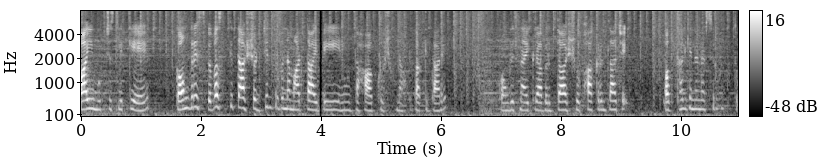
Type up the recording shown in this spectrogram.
ಬಾಯಿ ಮುಚ್ಚಿಸಲಿಕ್ಕೆ ಕಾಂಗ್ರೆಸ್ ವ್ಯವಸ್ಥಿತ ಷಡ್ಯಂತ್ರವನ್ನ ಮಾಡ್ತಾ ಇದೆ ಎನ್ನುವಂತಹ ಆಕ್ರೋಶವನ್ನು ಹೊರತಾಕಿದ್ದಾರೆ ಕಾಂಗ್ರೆಸ್ ನಾಯಕರ ವಿರುದ್ಧ ಶೋಭಾ ಕರಂದ್ಲಾಜೆ ವಾಗ್ದಾಳಿಯನ್ನು ನಡೆಸಿರುವಂಥದ್ದು.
